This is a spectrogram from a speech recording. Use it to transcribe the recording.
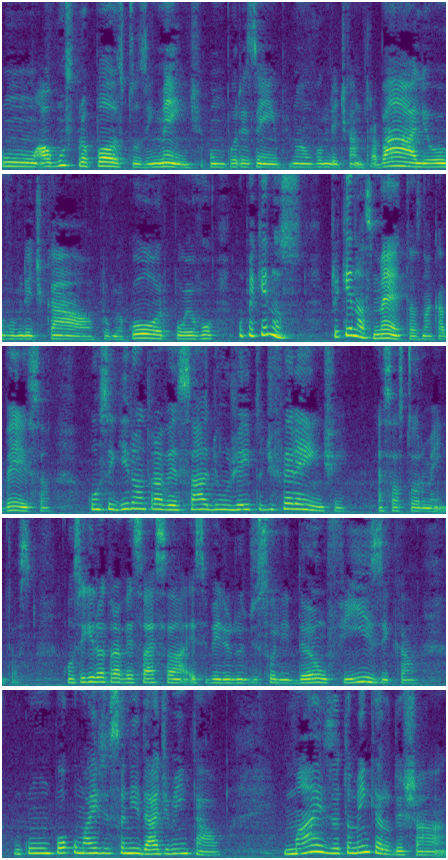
com alguns propósitos em mente, como por exemplo, não vou me dedicar no trabalho, ou vou me dedicar para o meu corpo, eu vou com pequenos, pequenas metas na cabeça, conseguiram atravessar de um jeito diferente essas tormentas, conseguiram atravessar essa, esse período de solidão física com um pouco mais de sanidade mental. Mas eu também quero deixar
